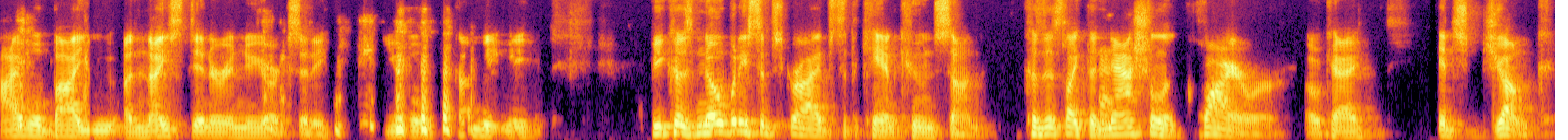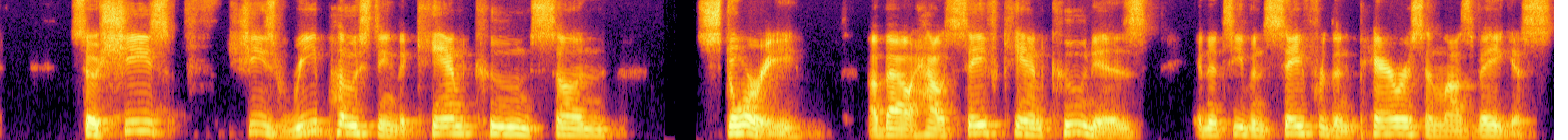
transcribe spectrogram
I will buy you a nice dinner in New York City. You will come meet me. Because nobody subscribes to the Cancun Sun, because it's like the. National Enquirer, okay? It's junk. So she's she's reposting the Cancun Sun story about how safe Cancun is, and it's even safer than Paris and Las Vegas.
